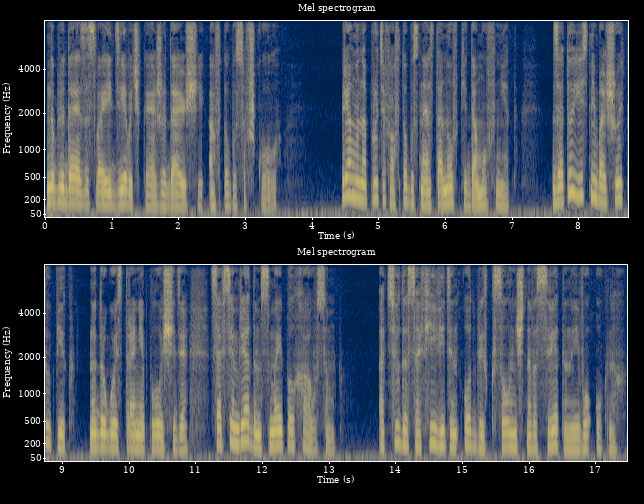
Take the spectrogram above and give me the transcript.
наблюдая за своей девочкой, ожидающей автобуса в школу. Прямо напротив автобусной остановки домов нет. Зато есть небольшой тупик на другой стороне площади, совсем рядом с Мейпл-хаусом. Отсюда Софи виден отблеск солнечного света на его окнах.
